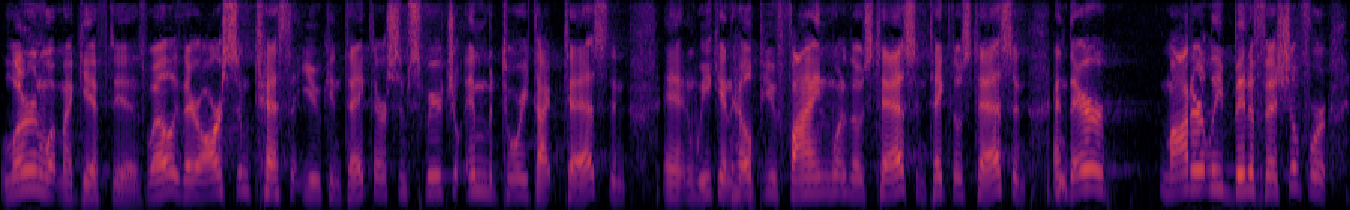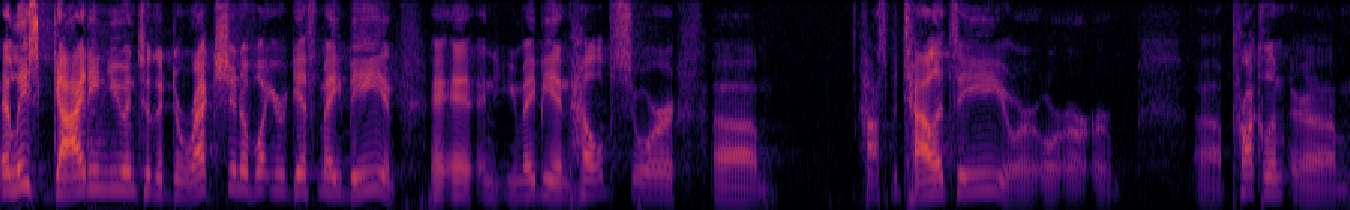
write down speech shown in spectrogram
learn what my gift is? Well, there are some tests that you can take. There are some spiritual inventory type tests, and, and we can help you find one of those tests and take those tests, and, and they're moderately beneficial for at least guiding you into the direction of what your gift may be, and, and, and you may be in helps or um, hospitality or, or, or, or uh, proclam- um,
